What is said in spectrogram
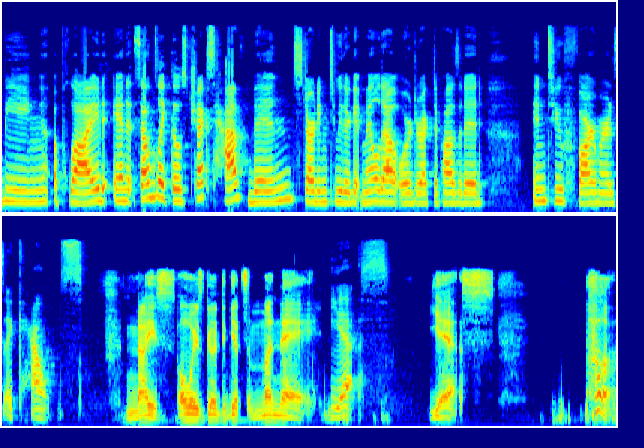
being applied, and it sounds like those checks have been starting to either get mailed out or direct deposited into farmers' accounts. Nice. Always good to get some money. Yes. Yes. Huh.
